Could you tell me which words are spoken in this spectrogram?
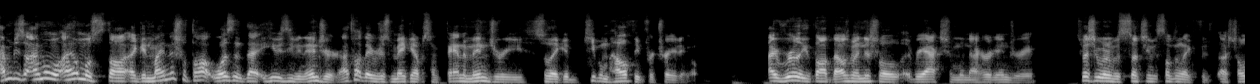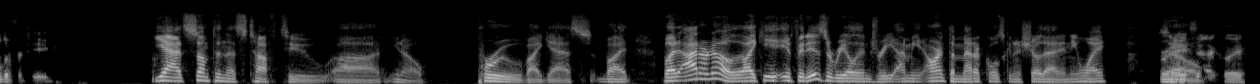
I'm just I'm I almost thought again my initial thought wasn't that he was even injured. I thought they were just making up some phantom injury so they could keep him healthy for trading him. I really thought that was my initial reaction when I heard injury, especially when it was such something like a shoulder fatigue. yeah it's something that's tough to uh you know prove i guess but but i don't know like if it is a real injury i mean aren't the medicals going to show that anyway Right. So- Exactly.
